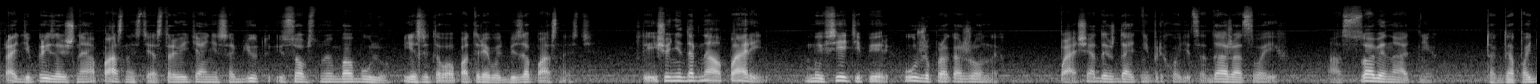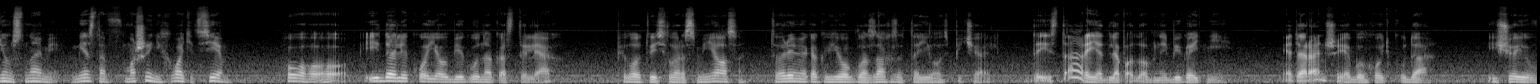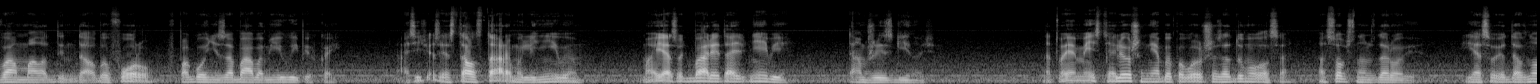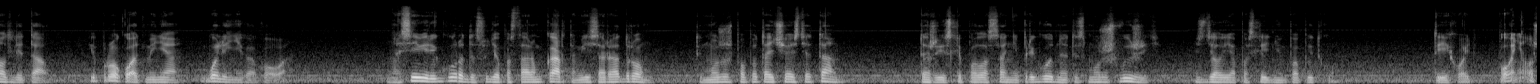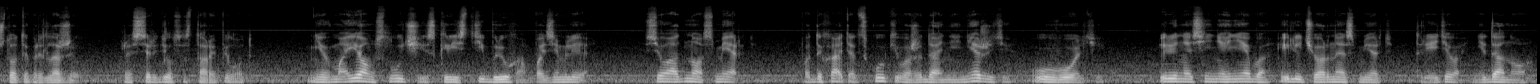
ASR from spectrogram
Ради призрачной опасности островитяне собьют и собственную бабулю, если того потребует безопасность. Ты еще не догнал, парень. Мы все теперь хуже прокаженных. пощады ждать не приходится даже от своих. Особенно от них. Тогда пойдем с нами, места в машине хватит всем. Хо-хо-хо, и далеко я убегу на костылях. Пилот весело рассмеялся, в то время как в его глазах затаилась печаль. Да и старый я для подобной беготни. Это раньше я был хоть куда. Еще и вам молодым дал бы фору в погоне за бабами и выпивкой. А сейчас я стал старым и ленивым. Моя судьба летать в небе, там же и сгинуть. На твоем месте, Алешин, я бы побольше задумывался о собственном здоровье. Я свое давно отлетал, и проку от меня более никакого. На севере города, судя по старым картам, есть аэродром. Ты можешь попытать счастье там. Даже если полоса непригодная, ты сможешь выжить. Сделал я последнюю попытку. Ты хоть понял, что ты предложил? Рассердился старый пилот. Не в моем случае скрести брюхом по земле. Все одно смерть. Подыхать от скуки в ожидании нежити – увольте. Или на синее небо, или черная смерть. Третьего не дано.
